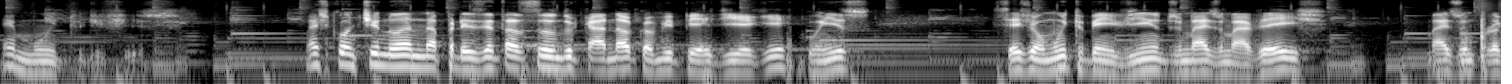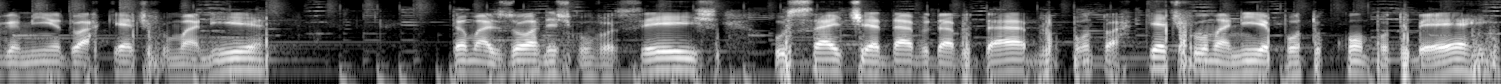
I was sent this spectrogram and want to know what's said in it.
É muito difícil. Mas continuando na apresentação do canal que eu me perdi aqui com isso, sejam muito bem-vindos mais uma vez, mais um programinha do Arquétipo Mania. Estamos às ordens com vocês. O site é www.arquetipomania.com.br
